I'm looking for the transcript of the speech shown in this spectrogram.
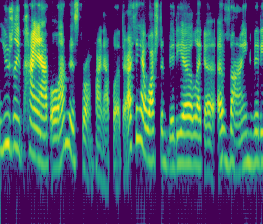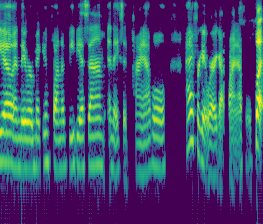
usually pineapple i'm just throwing pineapple out there i think i watched a video like a, a vine video and they were making fun of bdsm and they said pineapple i forget where i got pineapple but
